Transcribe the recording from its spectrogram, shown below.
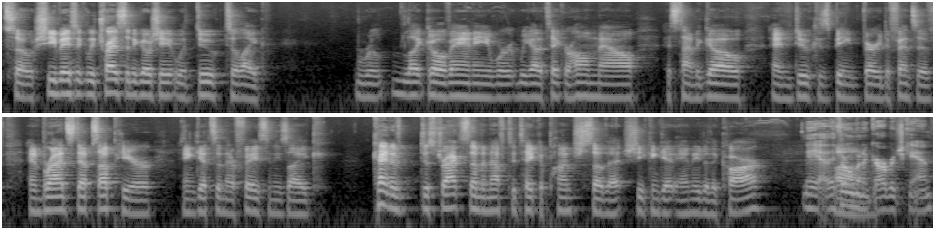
so she basically tries to negotiate with Duke to like re- let go of Annie. We're we got to take her home now. It's time to go. And Duke is being very defensive. And Brad steps up here and gets in their face, and he's like, kind of distracts them enough to take a punch so that she can get Annie to the car. Yeah, they throw him in a Um, garbage can.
